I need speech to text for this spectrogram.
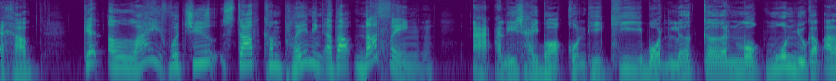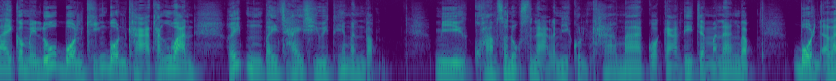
นะครับ get a life would you stop complaining about nothing อะอันนี้ใช้บอกคนที่ขี้บ่นเหลือเกินหมกมุ่นอยู่กับอะไรก็ไม่รู้บ่นขิงบ่นขาทั้งวัน เฮ้ยมึงไปใช้ชีวิตให้มันแบบ มีความสนุกสนานและมีคุณค่ามากกว่าการที่จะมานั่งแบบบ่นอะไร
